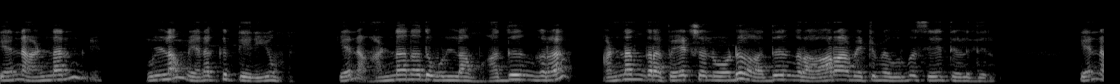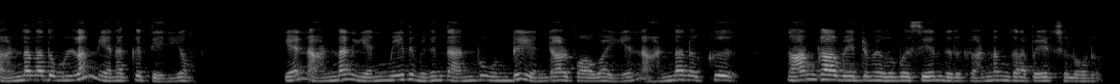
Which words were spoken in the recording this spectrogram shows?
என் அண்ணன் உள்ளம் எனக்கு தெரியும். என் அண்ணனது உள்ளம் அதுங்கிற அண்ணன்கிற பெயர் அதுங்கிற ஆறாம் வேற்றுமை உருவ சேர்த்து எழுதிருக்கு என் அண்ணனது உள்ளம் எனக்கு தெரியும். என் அண்ணன் என் மீது மிகுந்த அன்பு உண்டு என்றால் பாவா என் அண்ணனுக்கு நான்காம் வேற்றுமை உருவ சேர்ந்து இருக்கு அண்ணன்கிற பெயர்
